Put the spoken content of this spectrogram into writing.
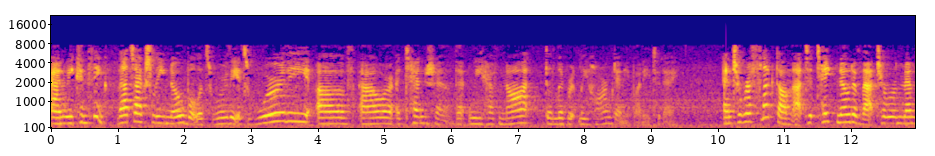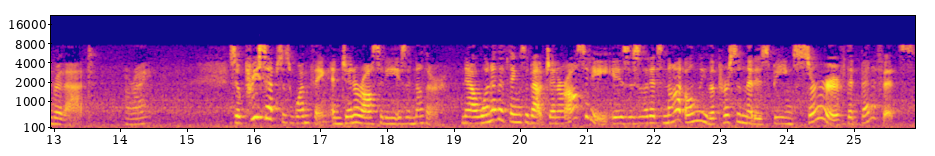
And we can think, that's actually noble, it's worthy, it's worthy of our attention that we have not deliberately harmed anybody today. And to reflect on that, to take note of that, to remember that. All right? So precepts is one thing, and generosity is another. Now, one of the things about generosity is, is that it's not only the person that is being served that benefits.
